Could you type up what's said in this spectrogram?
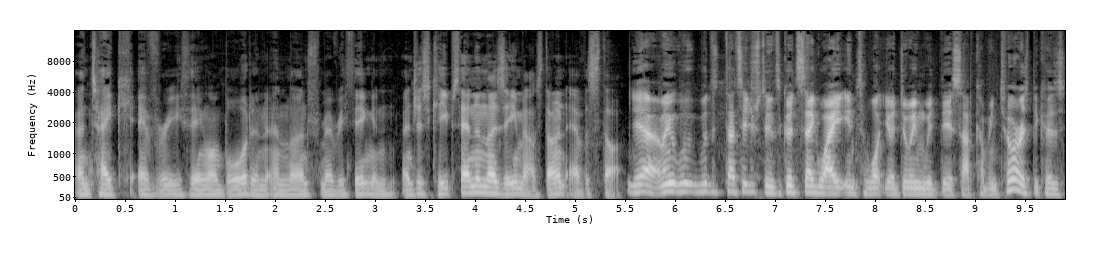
and take everything on board and, and learn from everything and, and just keep sending those emails. Don't ever stop. Yeah, I mean, that's interesting. It's a good segue into what you're doing with this upcoming tour, is because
